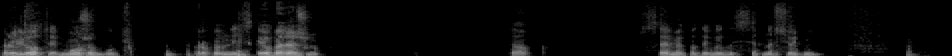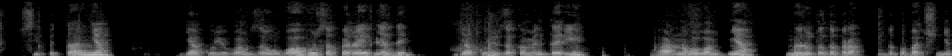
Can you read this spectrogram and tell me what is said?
Прильоти може бути. Кропивницький. Обережно. Так. Все ми подивилися на сьогодні. Всі питання. Дякую вам за увагу, за перегляди. Дякую за коментарі. Гарного вам дня, миру та добра. До побачення.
